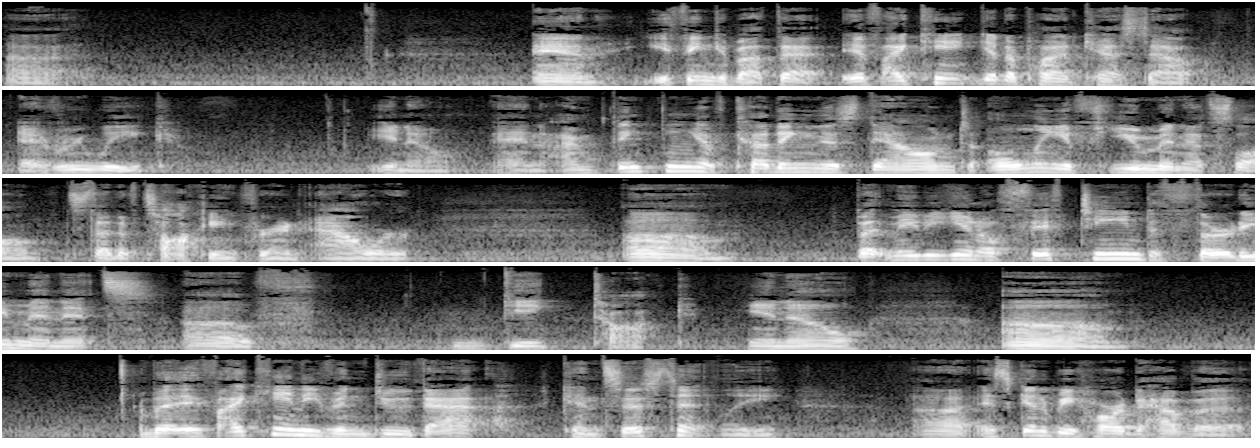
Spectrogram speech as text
Uh, and you think about that. If I can't get a podcast out every week, you know, and I'm thinking of cutting this down to only a few minutes long instead of talking for an hour. Um, but maybe, you know, 15 to 30 minutes of geek talk, you know. Um, but if I can't even do that consistently, uh, it's going to be hard to have a,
